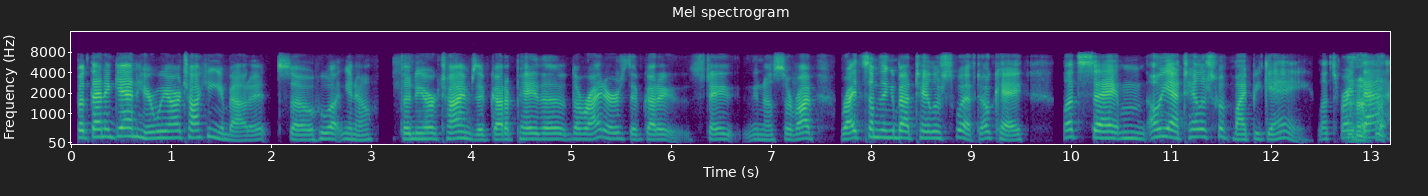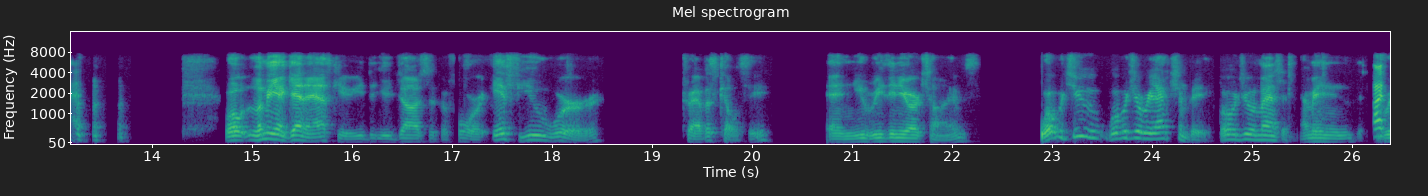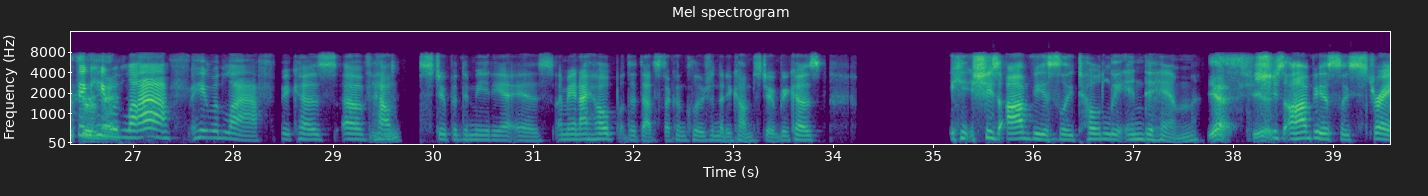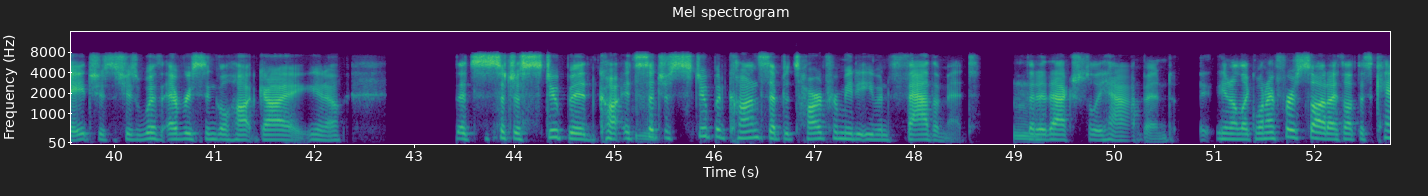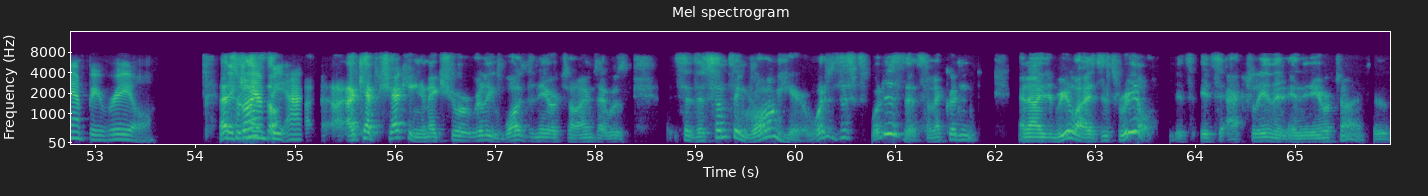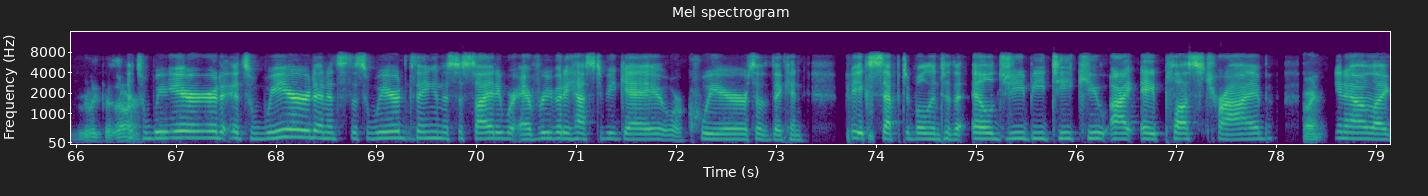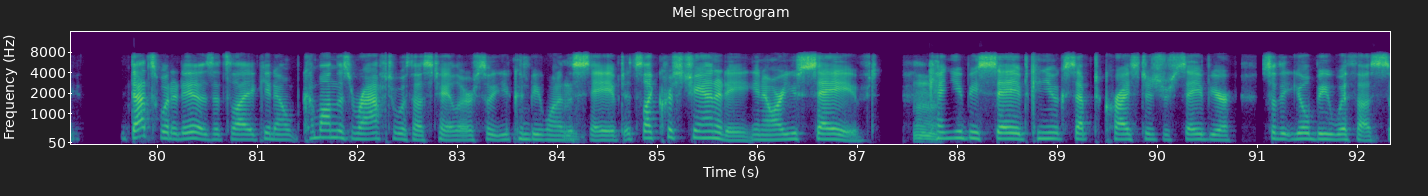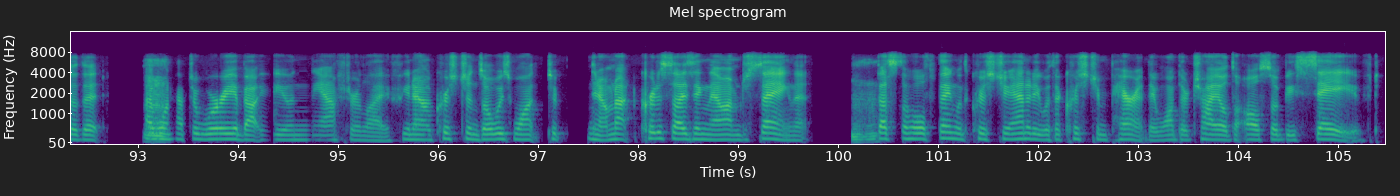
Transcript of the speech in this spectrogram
But then again, here we are talking about it. So who you know, the New York Times, they've got to pay the the writers. They've got to stay, you know, survive. Write something about Taylor Swift. Okay, let's say, mm, oh yeah, Taylor Swift might be gay. Let's write that. well let me again ask you you, you dodged it before if you were travis kelce and you read the new york times what would you what would your reaction be what would you imagine i mean I think he would laugh. He would laugh because of how Mhm. stupid the media is. I mean, I hope that that's the conclusion that he comes to because he, she's obviously totally into him. yes she is. She's obviously straight. She's she's with every single hot guy. You know, it's such a stupid. Con- it's Mm. such a stupid concept. It's hard for me to even fathom it that Mm. it actually happened. You know, like when I first saw it, I thought this can't be real. That's they what I thought. act- I, kept checking to make sure it really was the New York Times. I was said there's something wrong here. What is this? What is this? And I couldn't. And I realized it's real. It's it's actually in the in the New York Times. It's really bizarre. It's weird. It's weird, and it's this weird thing in the society where everybody has to be gay or queer so that they can be acceptable into the LGBTQIA plus tribe. Right. You know, like that's what it is. It's like, you know, come on this raft with us, Taylor, so you can be one of the Mm. saved. It's like Christianity. You know, are you saved? Mm, Can you be saved? Can you accept Christ as your savior so that you'll be with us so that I mm, won't have to worry about you in the afterlife. You know, Christians always want to, you know, I'm not criticizing them. I'm just saying that mhm. that's the whole thing with Christianity with a Christian parent. They want their child to also be saved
